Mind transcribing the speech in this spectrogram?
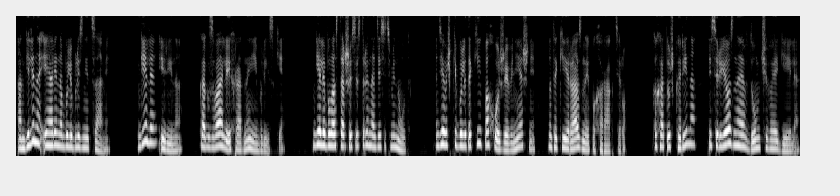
Ангелина и Арина были близнецами. Геля и Рина, как звали их родные и близкие. Геля была старше сестры на 10 минут. Девочки были такие похожие внешне, но такие разные по характеру. Хохотушка Рина и серьезная вдумчивая Геля.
